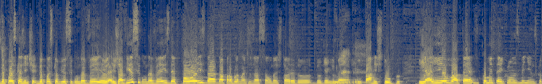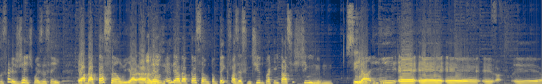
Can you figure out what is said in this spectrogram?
Depois que a gente. Depois que eu vi a segunda vez, eu, eu já vi a segunda vez depois da, da problematização da história do, do gangbang barra estupro. E aí eu até comentei com os meninos quando eu disse, gente, mas assim, é adaptação. E a, a- Uhum. legenda é adaptação. Então tem que fazer sentido pra quem tá assistindo. Sim. E aí é, é, é, é, é,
